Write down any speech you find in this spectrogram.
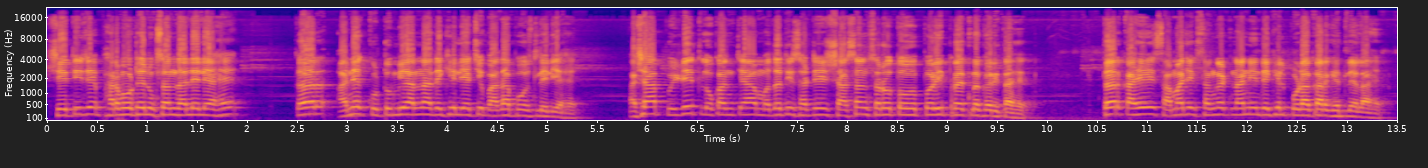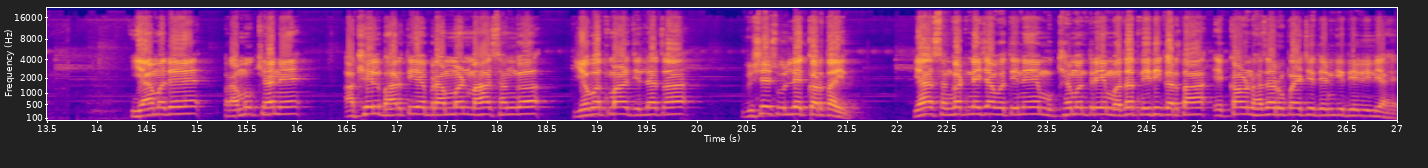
शेतीचे फार मोठे नुकसान झालेले आहे तर अनेक कुटुंबियांना देखील याची बाधा पोहोचलेली आहे. अशा पीडित लोकांच्या मदतीसाठी शासन सर्वतोपरी प्रयत्न करीत आहेत तर काही सामाजिक संघटनांनी देखील पुढाकार घेतलेला आहे. यामध्ये प्रामुख्याने अखिल भारतीय ब्राह्मण महासंघ यवतमाळ जिल्ह्याचा विशेष उल्लेख करता येईल. या संघटनेच्या वतीने मुख्यमंत्री मदत निधीकरता एकावन्न हजार रुपयाची देणगी दिलेली आहे.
